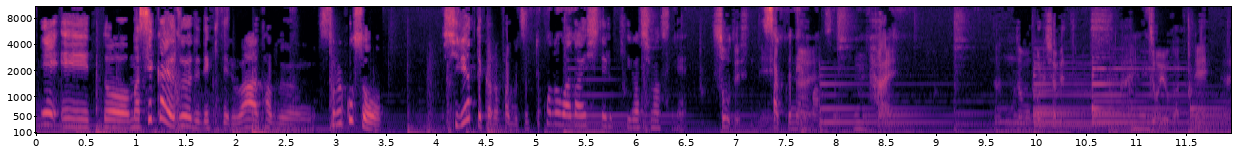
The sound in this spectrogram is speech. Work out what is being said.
ん、でえーっと、まあ、世界はどうやってできてるは多分それこそ知り合ってから多分ずっとこの話題してる気がしますね。そうですね。昨年末、うん。はい、はい、何度もこれ喋ってます、はい。うん。贈与学ね、はい、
